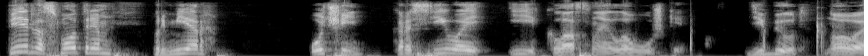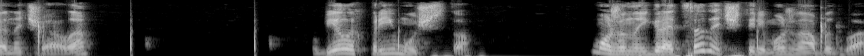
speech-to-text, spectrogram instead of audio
Теперь рассмотрим пример очень красивой и классной ловушки. Дебют, новое начало. У белых преимущество. Можно играть cd4, можно аб2.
